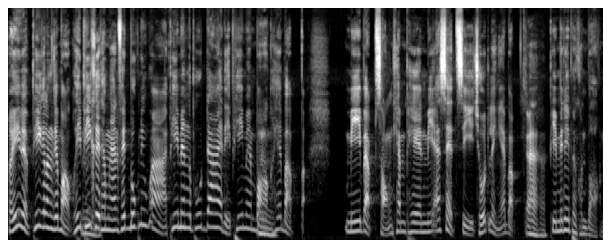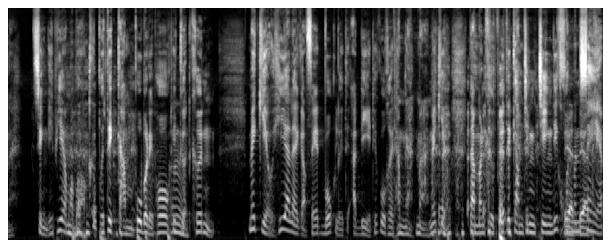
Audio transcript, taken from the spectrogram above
เฮ้ยแบบพี่กำลังจะบอกเฮ้ยพี่เคยทำงาน Facebook นี่หว่า พี่แม่งก็พูดได้ดิพี่แม่งบอกอืมให้แบบ มีแบบ 2 แคมเปญมี asset 4ชุดอะไรเงี้ยแบบอ่าพี่ไม่ได้เป็นคนบอกนะ สิ่งที่พี่เอามาบอกคือพฤติกรรมผู้บริโภคที่เกิดขึ้น ไม่เกี่ยวเฮียอะไรกับ Facebook หรืออดีตที่กูเคยทำงานมาไม่เกี่ยว แต่มันคือพฤติกรรมจริง ๆ ที่คนมันเดือดเสพ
